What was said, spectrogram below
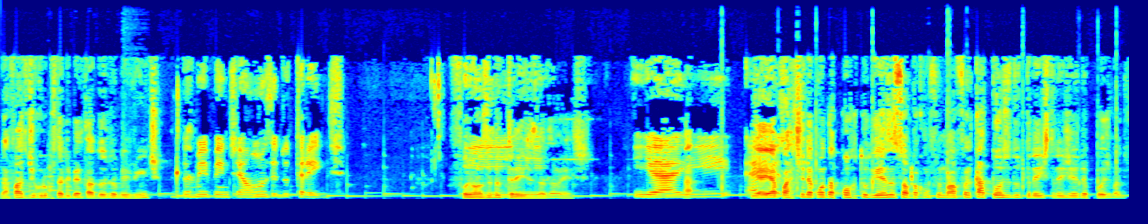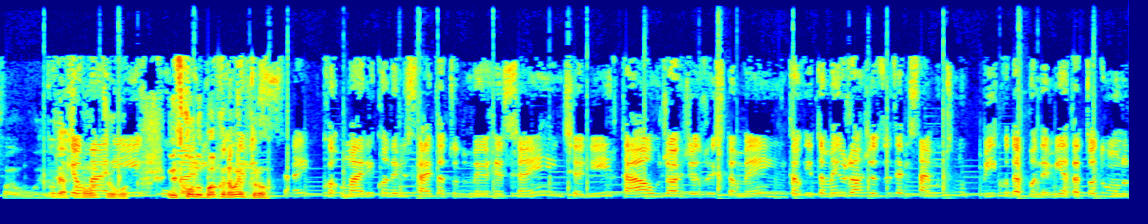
na fase de grupos da Libertadores 2020. 2020 é 11 do 3. Foi 11 do E- 3, exatamente. E aí. é e aí a isso. partida contra a Portuguesa, só pra confirmar, foi 14 do 3, três dias depois, mas foi- o Porque Gerson não o Ele ficou no banco e não entrou. sai- o Mari, quando ele sai, tá tudo meio recente ali e tal. O Jorge Jesus também. Então, e também o Jorge Jesus, ele sai muito no pico da pandemia. Tá todo mundo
